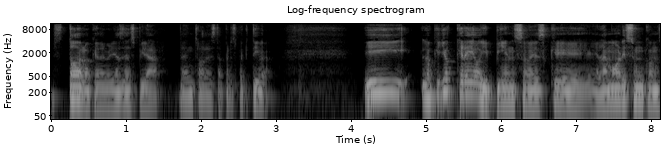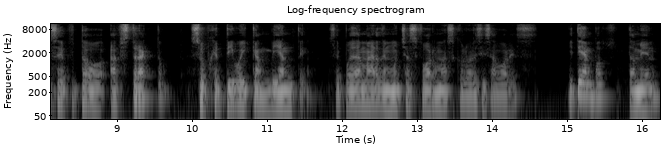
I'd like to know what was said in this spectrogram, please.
Es todo lo que deberías de aspirar dentro de esta perspectiva. Y lo que yo creo y pienso es que el amor es un concepto abstracto, subjetivo y cambiante. Se puede amar de muchas formas, colores y sabores. Y tiempos también.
